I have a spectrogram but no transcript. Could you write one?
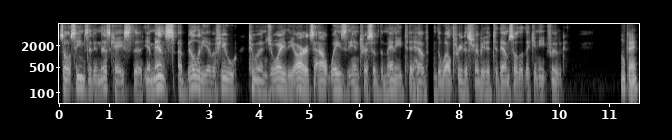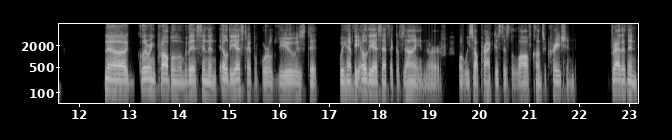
so it seems that in this case the immense ability of a few to enjoy the arts outweighs the interests of the many to have the wealth redistributed to them so that they can eat food okay now a glaring problem with this in an lds type of worldview is that we have the LDS ethic of Zion, or what we saw practiced as the law of consecration. Rather than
